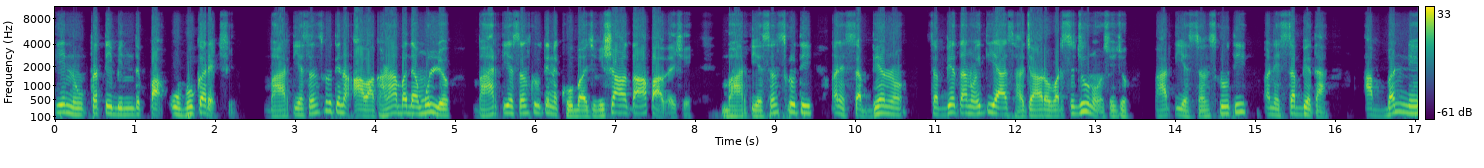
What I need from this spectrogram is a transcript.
તેનું પ્રતિબિંબ ઊભું કરે છે. ભારતીય સંસ્કૃતિના આવા ઘણા બધા મૂલ્યો ભારતીય સંસ્કૃતિને ખૂબ જ વિશાળતા અપાવે છે. ભારતીય સંસ્કૃતિ અને સભ્યનો, સભ્યતાનો ઇતિહાસ હજારો વર્ષ જૂનો છે. જો ભારતીય સંસ્કૃતિ અને સભ્યતા આ બંને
